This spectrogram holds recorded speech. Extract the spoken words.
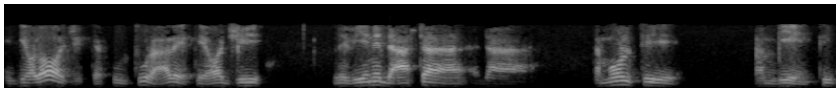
ideologica, culturale che oggi le viene data da, da molti ambienti,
